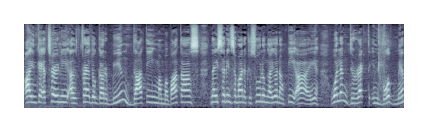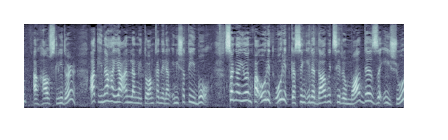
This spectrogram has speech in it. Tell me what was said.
Ayon kay Attorney Alfredo Garbin, dating mambabatas na isa rin sa mga nagsusulong ngayon ng PI, walang direct involvement ang House Leader at hinahayaan lang nito ang kanilang inisyatibo. Sa ngayon, paulit-ulit kasing inadawit si Romualdez sa issue,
